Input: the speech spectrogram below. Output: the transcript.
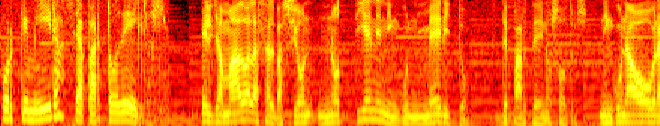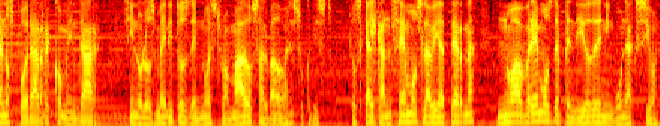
porque mi ira se apartó de ellos. El llamado a la salvación no tiene ningún mérito de parte de nosotros. Ninguna obra nos podrá recomendar, sino los méritos de nuestro amado Salvador Jesucristo los que alcancemos la vida eterna, no habremos dependido de ninguna acción.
